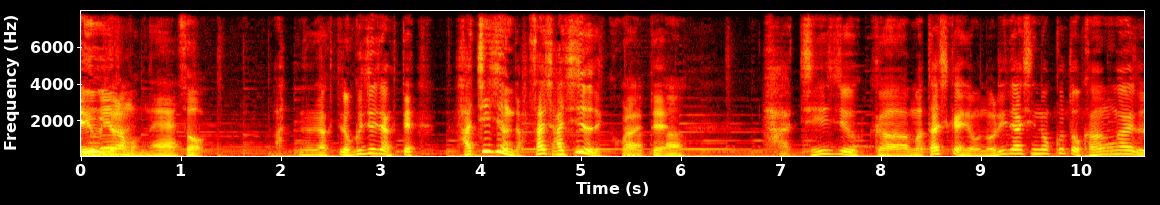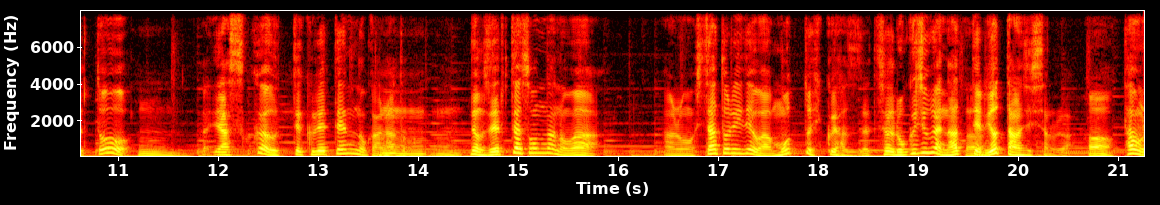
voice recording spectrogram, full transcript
有名だもんね。そう。あじゃなくて60じゃなくて80だ。最初80で来られてうん80か。まあ確かにでも乗り出しのことを考えるとうん。安くは売ってくれてんのかなと、うんうんでも絶対そんなのはあの下取りではもっと低いはずだそれ60ぐらいになってるよって話したの俺は。うん多分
